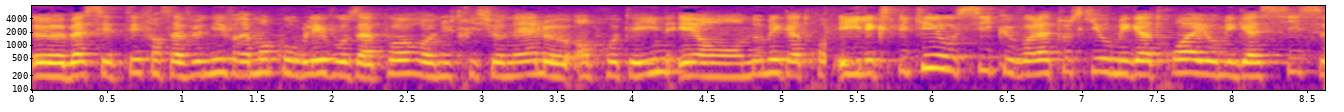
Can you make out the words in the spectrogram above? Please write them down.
euh, bah c'était, enfin ça venait vraiment combler vos apports euh, nutritionnels euh, en protéines et en oméga 3. Et il expliquait aussi que voilà tout ce qui est oméga 3 et oméga 6,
